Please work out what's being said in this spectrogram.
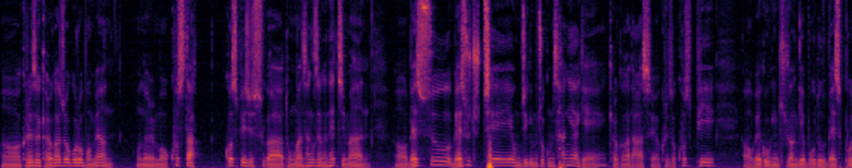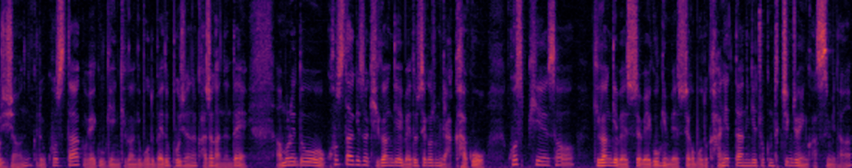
어, 그래서 결과적으로 보면 오늘 뭐 코스닥, 코스피 지수가 동반 상승은 했지만 어, 매수 매수 주체의 움직임은 조금 상이하게 결과가 나왔어요. 그래서 코스피 어, 외국인 기관계 모두 매수 포지션 그리고 코스닥 외국인 기관계 모두 매도 포지션을 가져갔는데 아무래도 코스닥에서 기관계 매도세가 좀 약하고 코스피에서 기관계 매수세 외국인 매수세가 모두 강했다는 게 조금 특징적인 것 같습니다.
